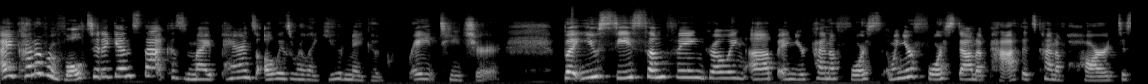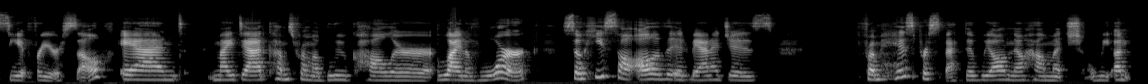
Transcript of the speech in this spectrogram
I kind of revolted against that because my parents always were like, you'd make a great teacher. But you see something growing up and you're kind of forced, when you're forced down a path, it's kind of hard to see it for yourself. And my dad comes from a blue collar line of work. So he saw all of the advantages from his perspective, we all know how much we un-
